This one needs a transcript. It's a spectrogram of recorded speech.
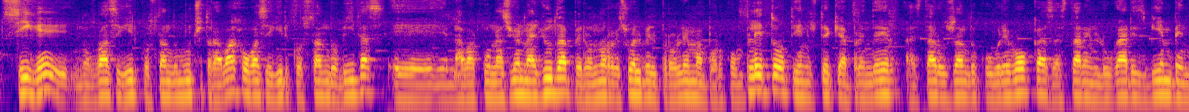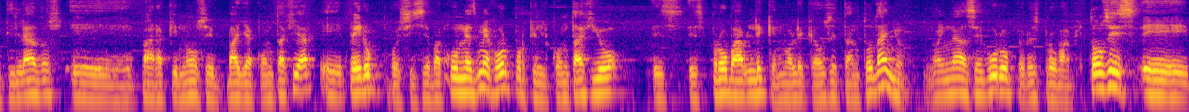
sigue, nos va a seguir costando mucho trabajo, va a seguir costando vidas. Eh, la vacunación ayuda, pero no resuelve el problema por completo. Tiene usted que aprender a estar usando cubrebocas, a estar en lugares bien ventilados eh, para que no se vaya a contagiar. Eh, pero pues si se vacuna es mejor porque el contagio es, es, probable que no le cause tanto daño. No hay nada seguro, pero es probable. Entonces, eh,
